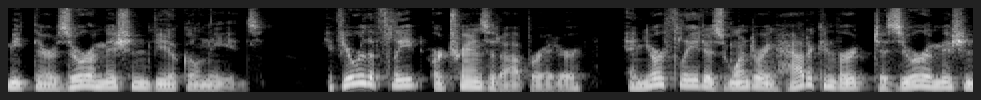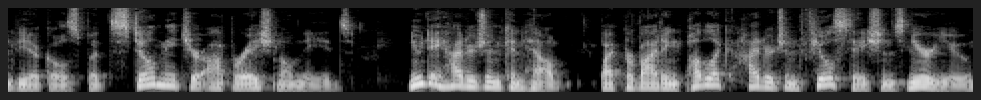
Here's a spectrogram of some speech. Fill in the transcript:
meet their zero emission vehicle needs. If you are the fleet or transit operator and your fleet is wondering how to convert to zero emission vehicles but still meet your operational needs, New Day Hydrogen can help by providing public hydrogen fuel stations near you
